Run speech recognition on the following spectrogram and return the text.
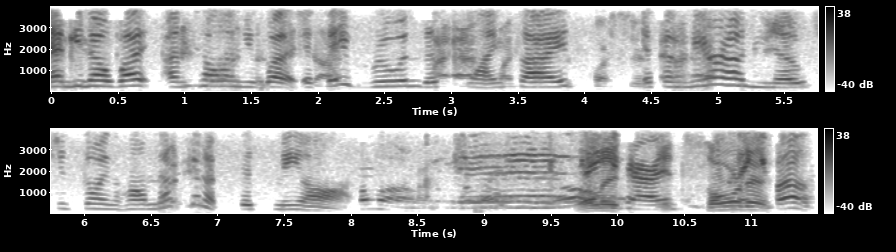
And you know what? I'm telling you what, if they ruin this I blind side, this if Ameerah knows she's going home, that's going to piss me off. Well, Thank you, it, Karen. it's sort Thank of you both.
